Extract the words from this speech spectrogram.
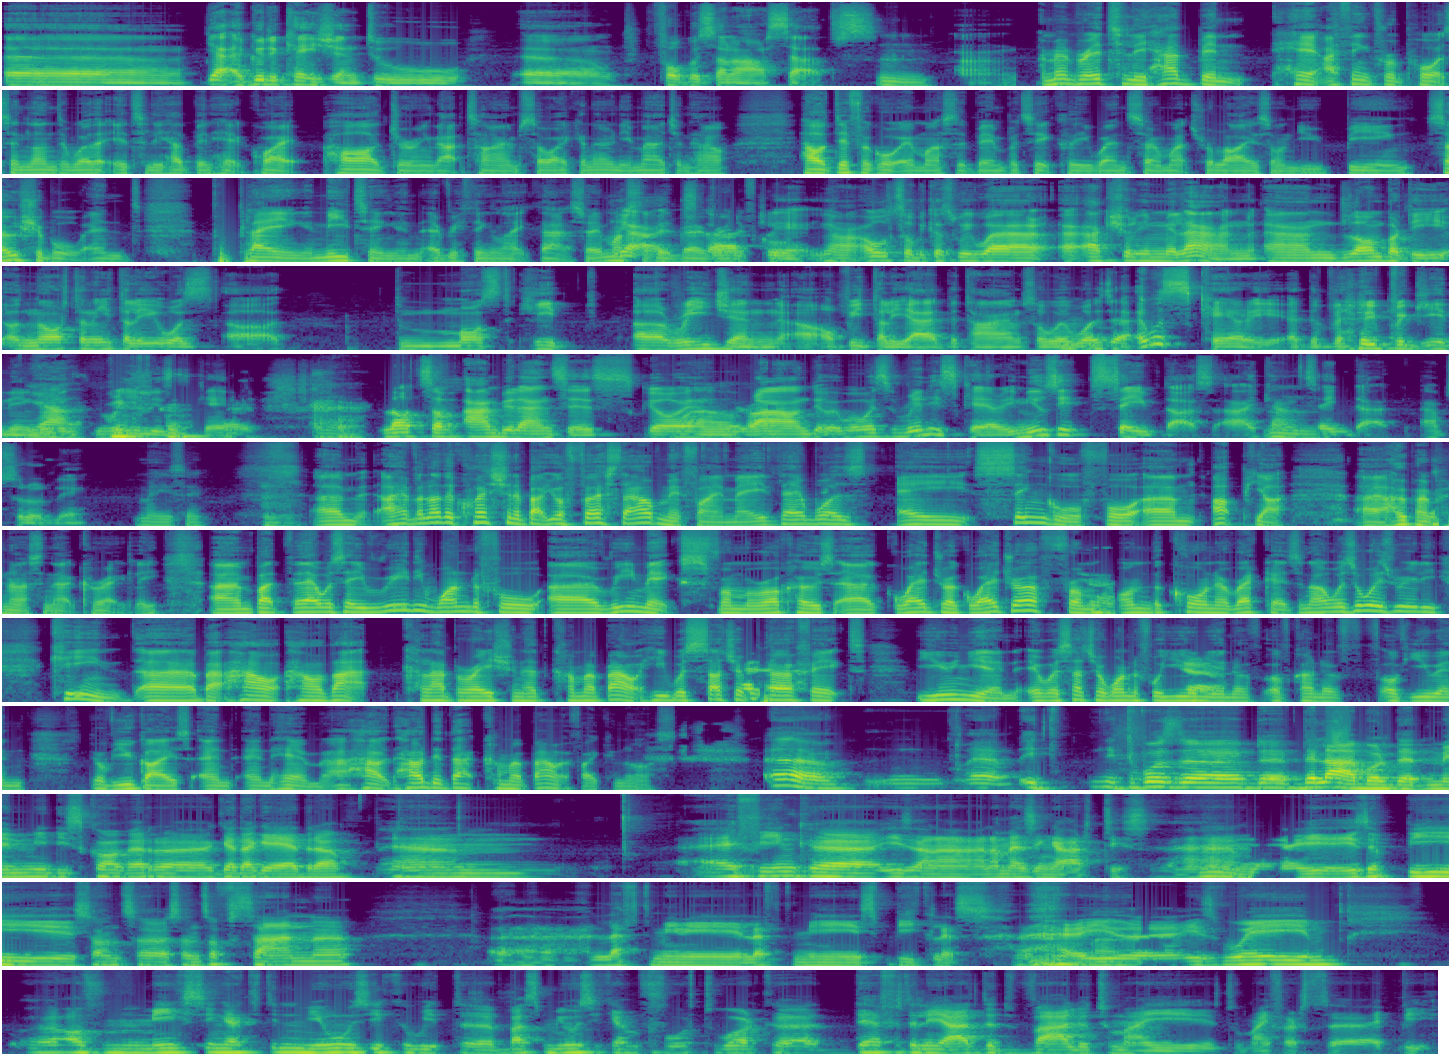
uh, yeah a good occasion to uh, focus on ourselves. Mm. Um, I remember Italy had been hit. I think reports in London were that Italy had been hit quite hard during that time. So I can only imagine how how difficult it must have been, particularly when so much relies on you being sociable and playing and meeting and everything like that. So it must have been very very difficult. Yeah, also because we were uh, actually in Milan and Lombardy, uh, northern Italy, was uh, the most hit uh, region of Italy at the time, so it Mm. was uh, it was scary at the very beginning. Yeah. It was really scary. Lots of ambulances going Wow. around. It was really scary. Music saved us. I can Mm. say that absolutely. Amazing. Um, I have another question about your first album, if I may. There was a single for um, Upya. Uh, I hope I'm pronouncing that correctly. Um, but there was a really wonderful uh, remix from Morocco's uh, Guedra Guedra from Yeah. On the Corner Records, and I was always really keen uh, about how how that collaboration had come about. He was such a perfect union. It was such a wonderful union of, of kind of of you and of you guys and and him. Uh, How how did that come about, if I can ask? Uh, mm, uh, it it was uh, the the label that made me discover uh, Guedra. Um, I think uh, he's an, an amazing artist. Um, His EP, Sons of, Sons of Sun, uh, left me left me speechless. his, his way uh, of mixing acting music with uh, bass music and footwork uh, definitely added value to my to my first uh, EP.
